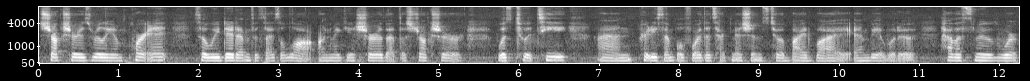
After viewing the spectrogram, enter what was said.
structure is really important, so we did emphasize a lot on making sure that the structure was to a T and pretty simple for the technicians to abide by and be able to have a smooth work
